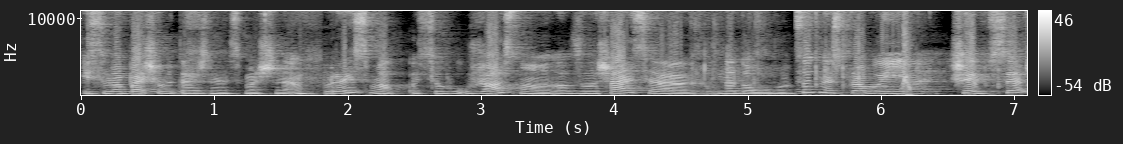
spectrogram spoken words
І саме печиво теж не смачне. Присмак оцього ужасного залишається надовго. Наступне спробую я чипси.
